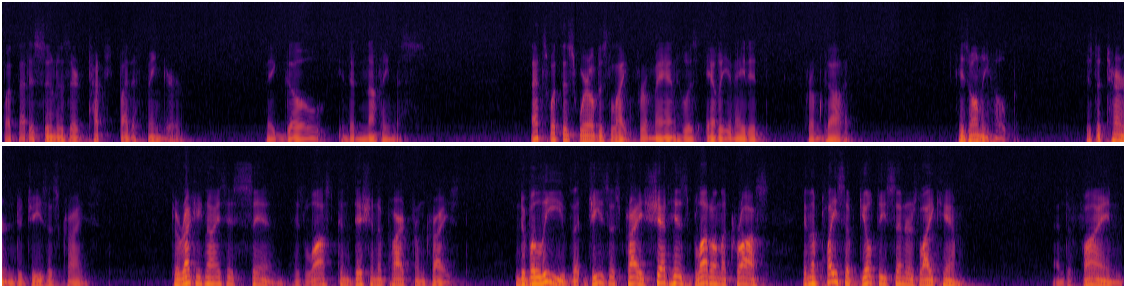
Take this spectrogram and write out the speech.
but that as soon as they're touched by the finger, they go into nothingness. That's what this world is like for a man who is alienated from God. His only hope is to turn to Jesus Christ, to recognize his sin, his lost condition apart from Christ, and to believe that Jesus Christ shed his blood on the cross in the place of guilty sinners like him, and to find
